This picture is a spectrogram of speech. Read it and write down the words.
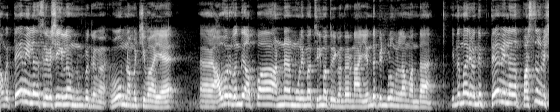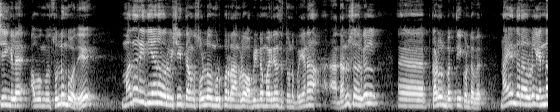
அவங்க தேவையில்லாத சில விஷயங்கள்லாம் முன்படுத்துறாங்க. ஓம் நமச்சிவாய. அவர் வந்து அப்பா அண்ணன் மூலயமா சினிமா துறைக்கு வந்தார். நான் எந்த பின்புலமும் இல்லாமல் வந்தேன். இந்த மாதிரி வந்து தேவையில்லாத பர்சனல் விஷயங்களை அவங்க சொல்லும்போது மத ரீதியான ஒரு விஷயத்தை அவங்க சொல்ல முற்படுறாங்களோ அப்படின்ற மாதிரி தான் தோணுப்போம் ஏன்னா தனுஷ் அவர்கள் கடவுள் பக்தி கொண்டவர். நயன்தாரா அவர்கள் என்ன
